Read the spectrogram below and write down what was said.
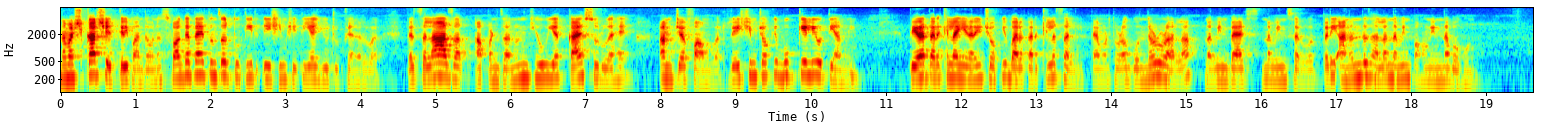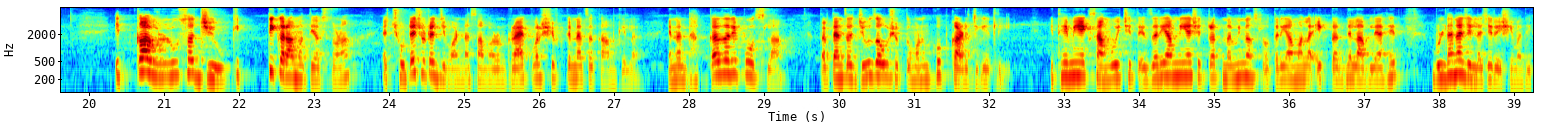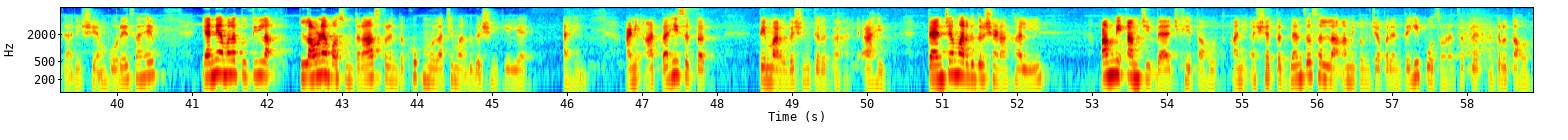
नमस्कार शेतकरी बांधवांनो स्वागत आहे तुमचं तुती रेशीम शेती या यूट्यूब चॅनलवर तर चला आज आपण जाणून घेऊया काय सुरू आहे आमच्या फार्मवर रेशीम चौकी बुक केली होती आम्ही. तेरा तारखेला येणारी चौकी बारा तारखेलाच आली त्यामुळे थोडा गोंधळ उडाला. नवीन बॅच नवीन सर्व तरी आनंद झाला नवीन पाहुणींना बघून. इतका उल्लूसा जीव किती करामती असतो ना. या छोट्या छोट्या जीवांना सांभाळून रॅकवर शिफ्ट करण्याचं काम केलं. यांना धक्का जरी पोचला तर त्यांचा जीव जाऊ शकतो म्हणून खूप काळजी घेतली. इथे मी एक सांगू इच्छिते जरी आम्ही या क्षेत्रात नवीन असलो तरी आम्हाला एक तज्ज्ञ लाभले आहेत बुलढाणा जिल्ह्याचे रेशीम अधिकारी श्री अंबोरे साहेब. यांनी आम्हाला तुती ला लावण्यापासून तर आजपर्यंत खूप मोलाचे मार्गदर्शन केले आहे आणि आताही सतत ते मार्गदर्शन करत आहेत. त्यांच्या मार्गदर्शनाखाली आम्ही आमची बॅच घेत आहोत आणि अशा तज्ज्ञांचा सल्ला आम्ही तुमच्यापर्यंतही पोहोचवण्याचा प्रयत्न करत आहोत.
